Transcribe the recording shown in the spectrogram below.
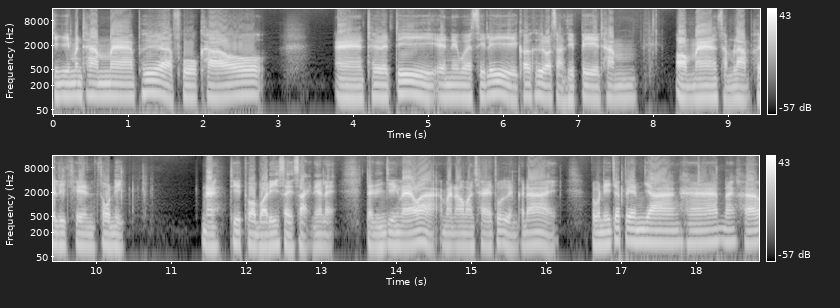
จริงๆมันทำมาเพื่อโฟเขาอ่าเทอร์ตี้แอนนิเวอร์ซีก็คือเราสามสิบปีทำออกมาสำหรับเฮอริเคนโซนิก นะที่ตัวบอดี้ใส่ๆเนี่ยแหละ แต่จริงๆแล้วอะมันเอามาใช้ตัวอื่นก็ได้ ตัวนี้จะเป็นยางฮาร์ดนะครับ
